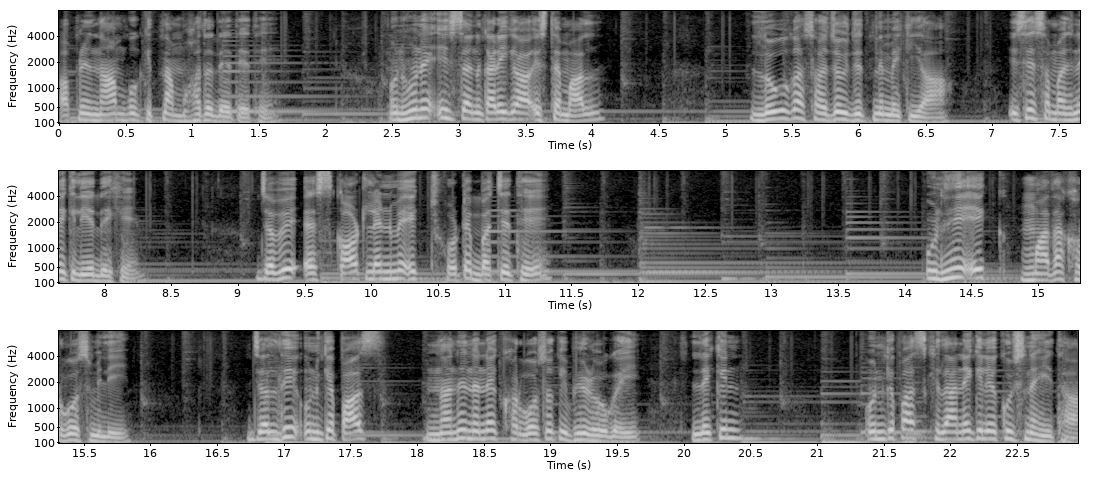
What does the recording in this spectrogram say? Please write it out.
अपने नाम को कितना महत्व देते थे। उन्होंने इस जानकारी का इस्तेमाल लोगों का सहयोग जीतने में किया, इसे समझने के लिए देखें। जब वे स्कॉटलैंड में एक छोटे बच्चे थे, उन्हें एक मादा खरगोश मिली। जल्दी उनके पास नन्हे नन्हे खरगोशों की भीड़ हो गई, लेकिन उनके पास खिलाने के लिए कुछ नहीं था,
